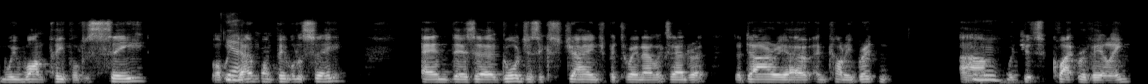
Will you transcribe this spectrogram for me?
we want people to see, what we Yeah. don't want people to see. And there's a gorgeous exchange between Alexandra Daddario and Connie Britton, um, Mhm. which is quite revealing.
